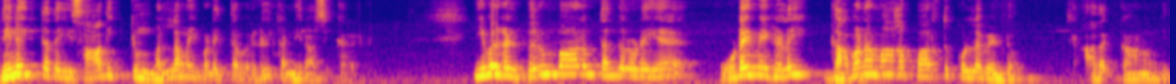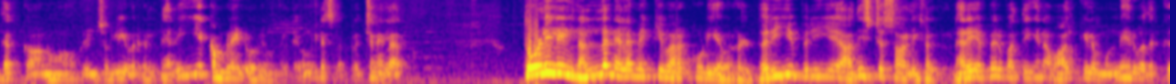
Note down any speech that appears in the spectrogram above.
நினைத்ததை சாதிக்கும் வல்லமை படைத்தவர்கள் கன்னிராசிக்காரர்கள். இவர்கள் பெரும்பாலும் தங்களுடைய உடைமைகளை கவனமாக பார்த்து கொள்ள வேண்டும். அதை காணும் இதை காணும் அப்படின்னு சொல்லி இவர்கள் நிறைய கம்ப்ளைண்ட் வரும் இவங்கள்ட்ட. இவங்கள்ட்ட சில பிரச்சனைலாம் இருக்குது தொழிலில் நல்ல நிலைமைக்கு வரக்கூடியவர்கள் பெரிய பெரிய அதிர்ஷ்டசாலிகள் நிறைய பேர் பார்த்தீங்கன்னா வாழ்க்கையில் முன்னேறுவதற்கு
